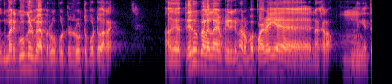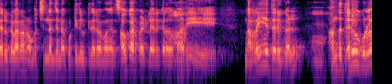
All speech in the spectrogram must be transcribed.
இந்த மாதிரி கூகுள் மேப் ரூட் போட்டு ரூட்டு போட்டு வரேன். அங்கே தெருக்கள் எல்லாம் எப்படி இருக்குன்னா ரொம்ப பழைய நகரம். நீங்கள் தெருக்கள் எல்லாம் ரொம்ப சின்ன சின்ன குட்டி குட்டி தெரு சவுகார்பேட்டில் இருக்கிறது மாதிரி நிறைய தெருக்கள். அந்த தெருவுக்குள்ள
